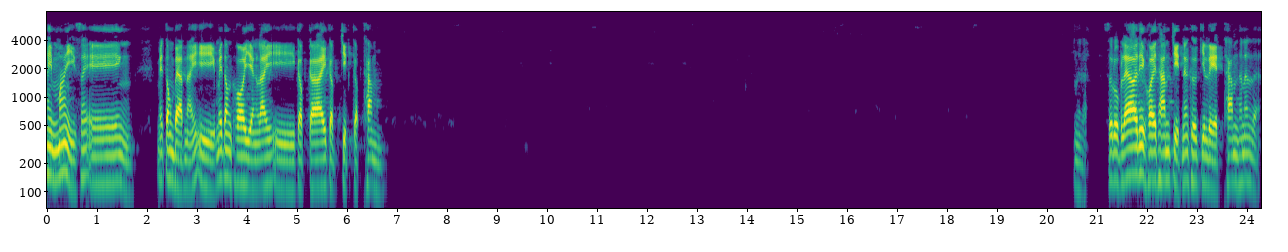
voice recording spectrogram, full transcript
ให้ไม่ซะเอง ไม่ต้องแบบไหนอีก ไม่ต้องคอยอย่างไรอีกกับกายกับจิตกับธรรม นั่นแหละ สรุปแล้วที่คอยทำจิตนั่นคือกิเลสทำเท่านั้นแหละ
